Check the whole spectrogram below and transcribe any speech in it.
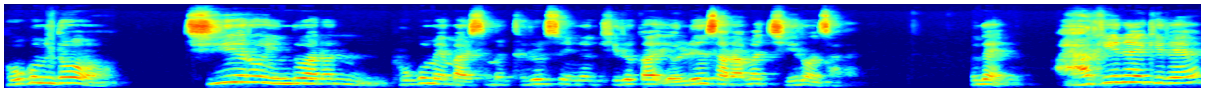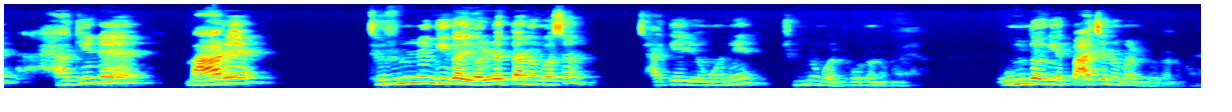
복음도 지혜로 인도하는 복음의 말씀을 들을 수 있는 길가 열린 사람은 지혜로운 사람. 근데 악인의 길에 악인의 말에 듣는 귀가 열렸다는 것은 자기의 영혼이 죽는 걸 모르는 거야. 웅덩이에 빠지는 걸 모르는 거야.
